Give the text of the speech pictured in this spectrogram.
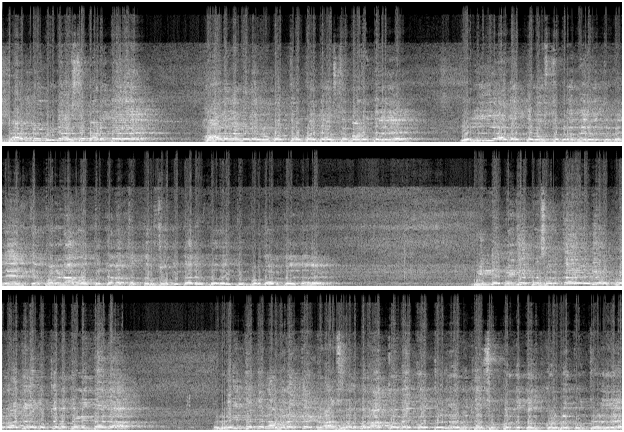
ಸ್ಟಾಂಪ್ ಡ್ಯೂಟಿ ಜಾಸ್ತಿ ಮಾಡಿದ್ದಾರೆ. ಹಾಲಿನ ಮೇಲೆ ಒಂಬತ್ತು ರೂಪಾಯಿ ಜಾಸ್ತಿ ಮಾಡಿದ್ದಾರೆ. ಎಲ್ಲ ಅಗತ್ಯ ವಸ್ತುಗಳ ಮೇಲೆ ಇವತ್ತು ಬೆಲೆ ಏರಿಕೆ ಪರಿಣಾಮ ಇವತ್ತು ಜನ ತತ್ತರಿಸಿ ಹೋಗಿದ್ದಾರೆ ಇವತ್ತು ರೈತರು ಪರದಾಡ್ತಾ ಇದ್ದಾರೆ. ಹಿಂದೆ ಬಿಜೆಪಿ ಸರ್ಕಾರ ಯಡಿಯೂರಪ್ಪ ರಾಜ್ಯದ ಮುಖ್ಯಮಂತ್ರಿಗಳಿದ್ದಾಗ ರೈತ ತನ್ನ ಹೊಲಕ್ಕೆ ಟ್ರಾನ್ಸ್ಫಾರ್ಮರ್ ಹಾಕೋಬೇಕು ಅಂತ ಹೇಳಿದ್ರೆ ವಿದ್ಯುತ್ ಸಂಪರ್ಕ ತೆಗೆದುಕೊಳ್ಬೇಕು ಅಂತ ಹೇಳಿದ್ರೆ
